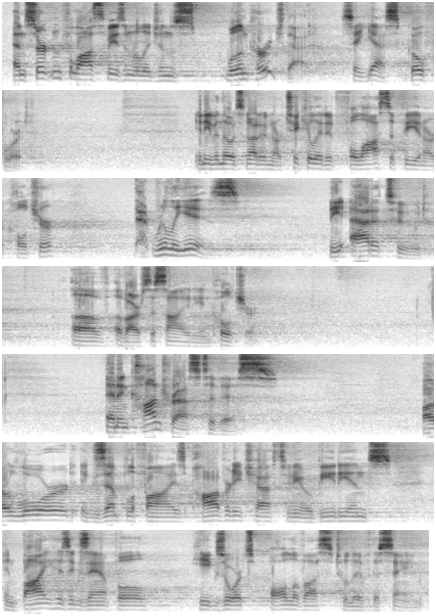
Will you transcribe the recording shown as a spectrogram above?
And certain philosophies and religions will encourage that. Say, yes, go for it. And even though it's not an articulated philosophy in our culture, that really is the attitude of, of our society and culture. And in contrast to this, our Lord exemplifies poverty, chastity, and obedience, and by his example, he exhorts all of us to live the same,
